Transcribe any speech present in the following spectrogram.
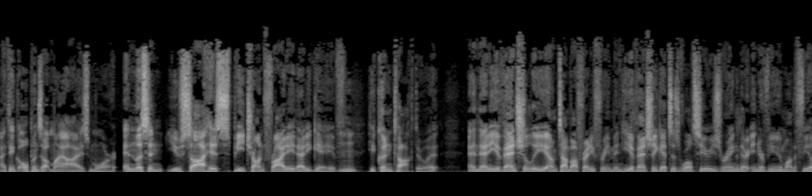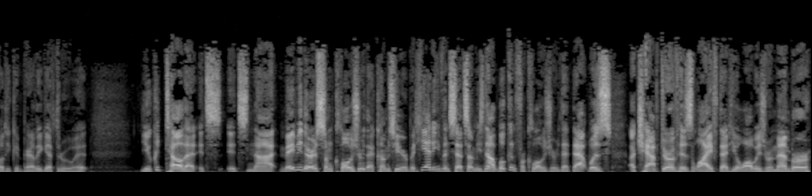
I think opens up my eyes more. And listen, you saw his speech on Friday that he gave. He couldn't talk through it. And then he eventually, I'm talking about Freddie Freeman, he eventually gets his World Series ring. They're interviewing him on the field. He could barely get through it. You could tell that it's it's not. Maybe there is some closure that comes here, but he had even said something. He's not looking for closure. That that was a chapter of his life that he'll always remember.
